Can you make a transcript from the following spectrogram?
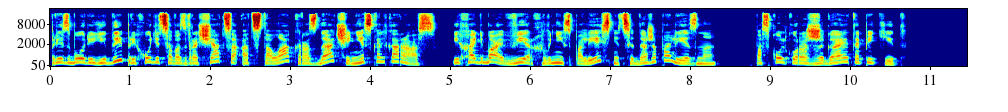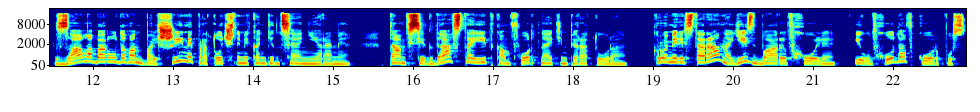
При сборе еды приходится возвращаться от стола к раздаче несколько раз, и ходьба вверх-вниз по лестнице даже полезна, поскольку разжигает аппетит. Зал оборудован большими проточными кондиционерами. Там всегда стоит комфортная температура. Кроме ресторана есть бары в холле и у входа в корпус,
